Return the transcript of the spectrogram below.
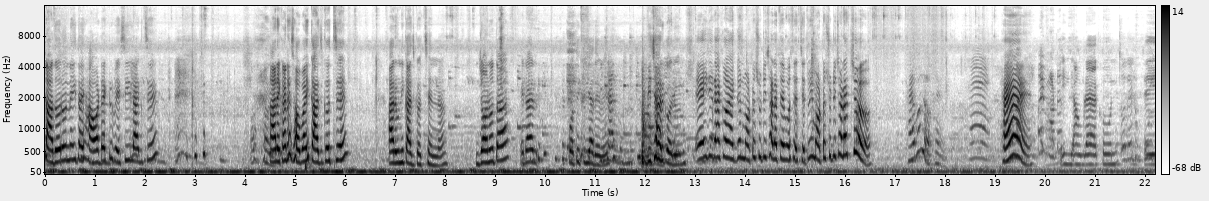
চাদরও নেই তাই হাওয়াটা একটু বেশিই লাগছে। আর এখানে সবাই কাজ করছে আর উনি কাজ করছেন না। জনতা এটার প্রতিক্রিয়া দেবে। বিচার করুন। এই যে দেখো একজন মটরশুঁটি ছাড়াতে বসেছে। তুমি মটরশুঁটি ছাড়াচ্ছ? হ্যাঁ বলো হ্যাঁ। হ্যাঁ এই আমরা এখন এই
